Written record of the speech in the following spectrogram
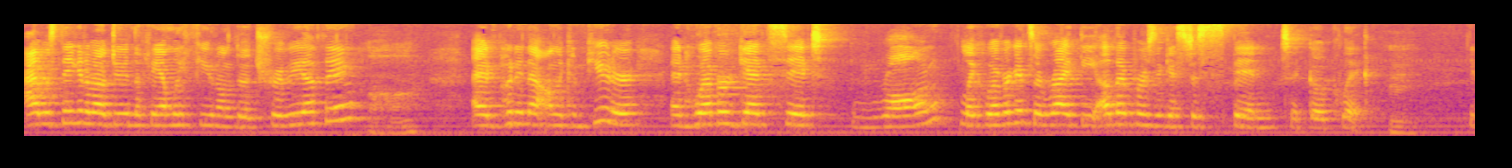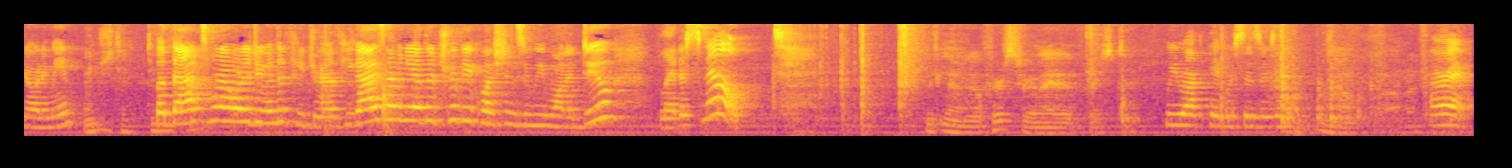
I was thinking about doing the Family Feud on the trivia thing Uh huh. and putting that on the computer, and whoever gets it wrong, like whoever gets it right, the other person gets to spin to go click. You know what I mean? Interesting. But that's what I want to do in the future. If you guys have any other trivia questions that we want to do, let us know. You gonna go first or am I first? We rock, paper, scissors, it. Oh god. All right.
